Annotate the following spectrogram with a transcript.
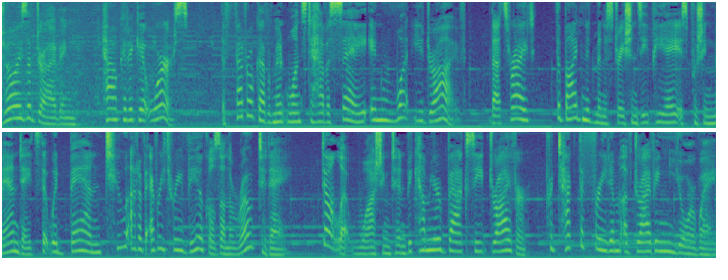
joys of driving. How could it get worse? The federal government wants to have a say in what you drive. That's right. The Biden administration's EPA is pushing mandates that would ban two out of every three vehicles on the road today. Don't let Washington become your backseat driver. Protect the freedom of driving your way.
